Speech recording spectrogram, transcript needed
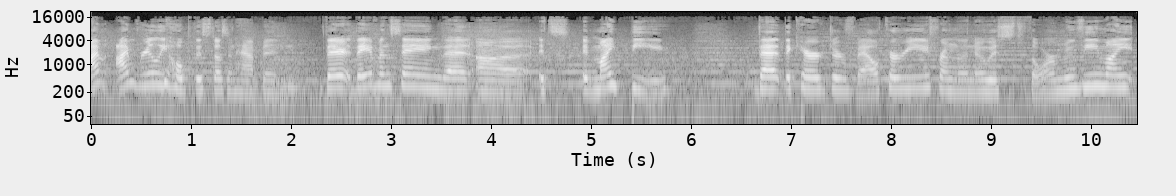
I'm I'm really hope this doesn't happen. They they have been saying that uh, it's it might be that the character Valkyrie from the newest Thor movie might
